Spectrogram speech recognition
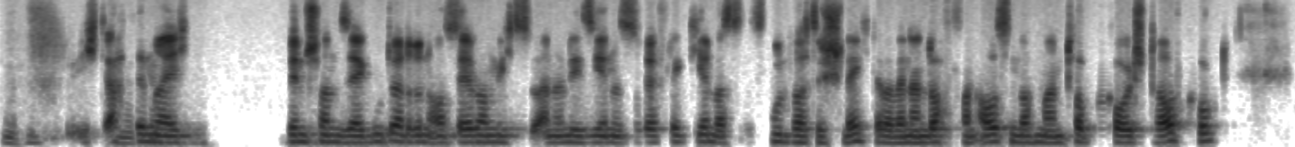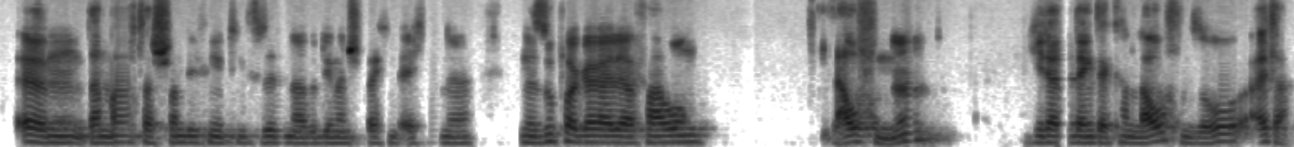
Mhm. Ich dachte okay. immer, ich bin schon sehr gut darin, auch selber mich zu analysieren und zu reflektieren, was ist gut, was ist schlecht, aber wenn dann doch von außen noch mal ein Top-Coach drauf guckt, ähm, dann macht das schon definitiv Sinn. Also dementsprechend echt eine, eine super geile Erfahrung. Laufen, ne? Jeder denkt, er kann laufen, so. Alter,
